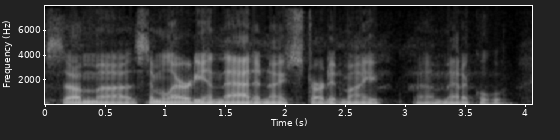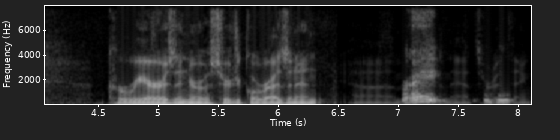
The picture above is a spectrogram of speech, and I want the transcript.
some uh, similarity in that. And I started my uh, medical career as a neurosurgical resident, um, right? And that sort mm-hmm. of thing.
